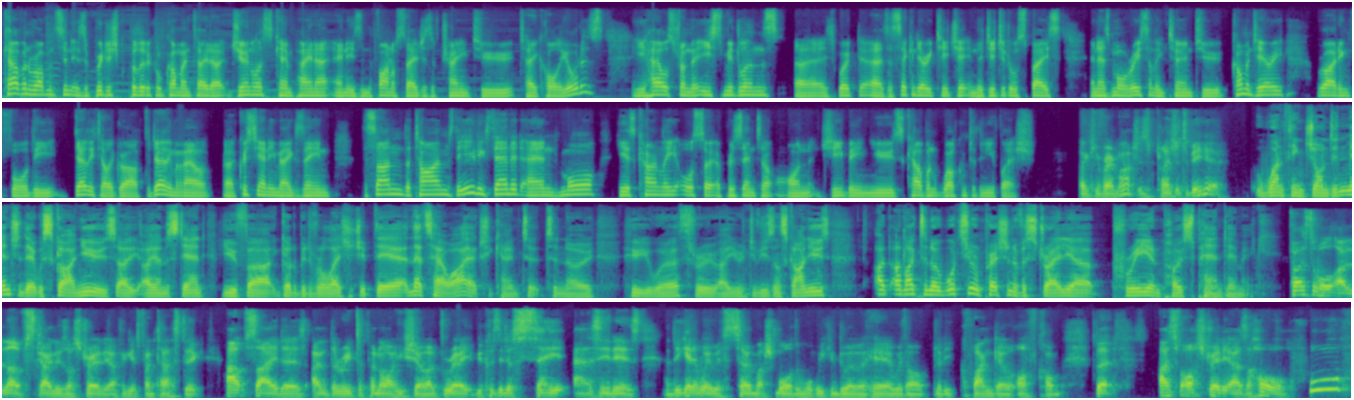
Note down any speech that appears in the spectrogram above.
Calvin Robinson is a British political commentator, journalist, campaigner, and is in the final stages of training to take holy orders. He hails from the East Midlands, uh, has worked as a secondary teacher in the digital space, and has more recently turned to commentary, writing for the Daily Telegraph, the Daily Mail, uh, Christianity Magazine, The Sun, The Times, The Evening Standard, and more. He is currently also a presenter on GB News. Calvin, welcome to the New Flesh. Thank you very much. It's a pleasure to be here one thing Jon didn't mention there was Sky News. I, I understand you've uh, got a bit of a relationship there, and that's how I actually came to, to know who you were through uh, your interviews on Sky News. I'd, I'd like to know what's your impression of Australia pre and post pandemic? First of all, I love Sky News Australia. I think it's fantastic. Outsiders and the Rita Panahi show are great because they just say it as it is. And they get away with so much more than what we can do over here with our bloody Quango Ofcom. But as for Australia as a whole, what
